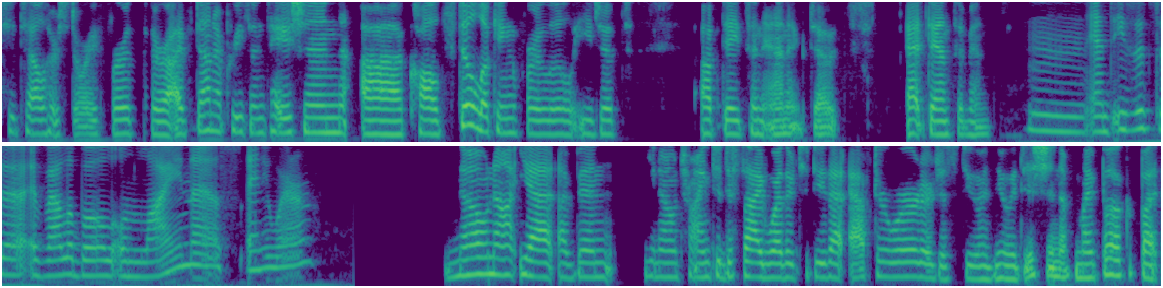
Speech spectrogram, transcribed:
to tell her story further. I've done a presentation uh, called Still Looking for Little Egypt Updates and Anecdotes at dance events. Mm, and is it uh, available online as anywhere? No, not yet. I've been, you know, trying to decide whether to do that afterward or just do a new edition of my book. But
